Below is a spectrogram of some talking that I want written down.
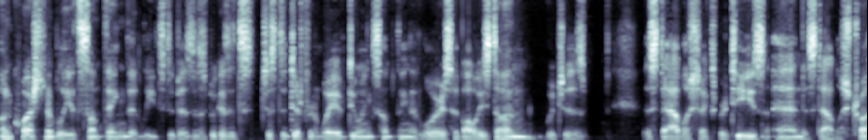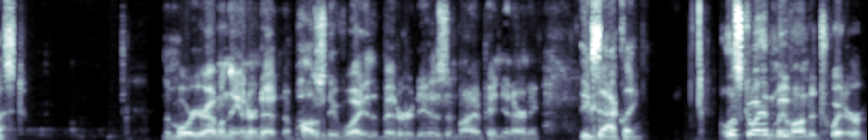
unquestionably it's something that leads to business because it's just a different way of doing something that lawyers have always done which is establish expertise and establish trust. The more you're out on the internet in a positive way the better it is in my opinion ernie. Exactly let's go ahead and move on to twitter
